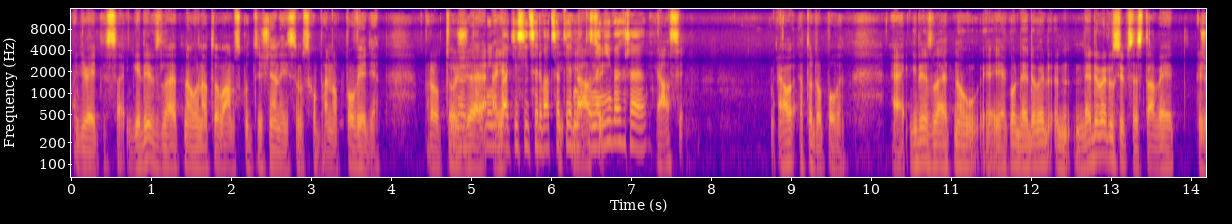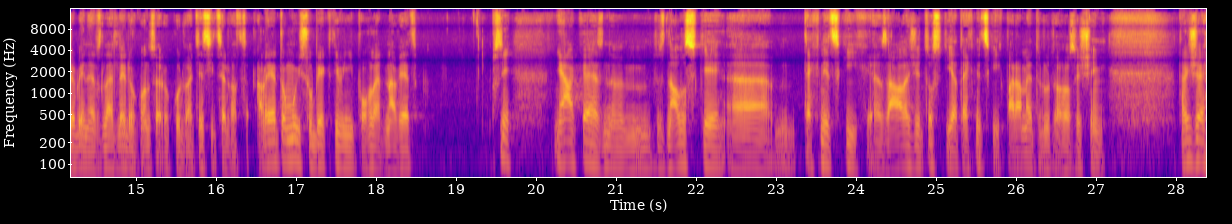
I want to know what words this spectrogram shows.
Podívejte se, kdy vzlétnou, na to vám skutečně nejsem schopen odpovědět. Protože... Termín 2021 to si, není ve hře. Já si... Já, já to dopovím. Eh, kdy vzlétnou, jako nedovedu, nedovedu si představit, že by nevzlétli do konce roku 2020. Ale je to můj subjektivní pohled na věc. Prostě nějaké znalosti eh, technických záležitostí a technických parametrů toho řešení. Takže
